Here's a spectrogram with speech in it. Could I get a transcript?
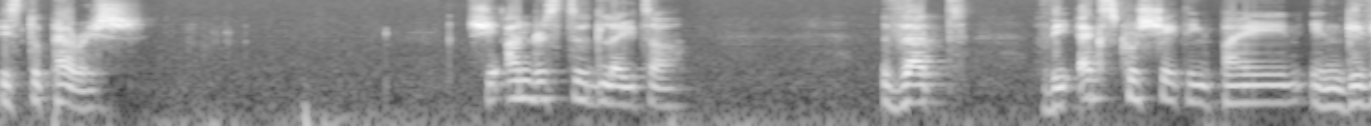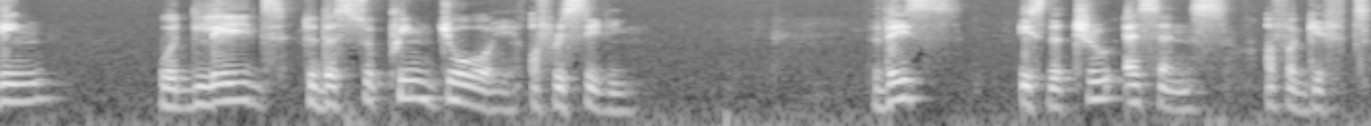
is to perish. She understood later that the excruciating pain in giving would lead to the supreme joy of receiving. This is the true essence of a gift.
